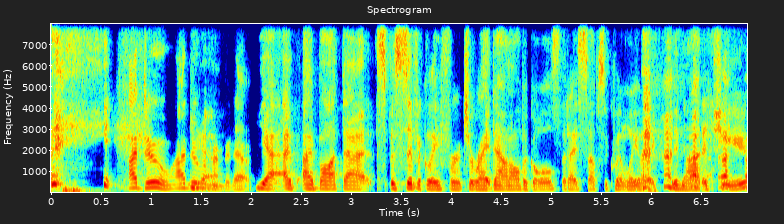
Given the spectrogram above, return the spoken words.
I do. I do yeah. remember that. Yeah, I, I, bought that specifically for to write down all the goals that I subsequently like did not achieve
